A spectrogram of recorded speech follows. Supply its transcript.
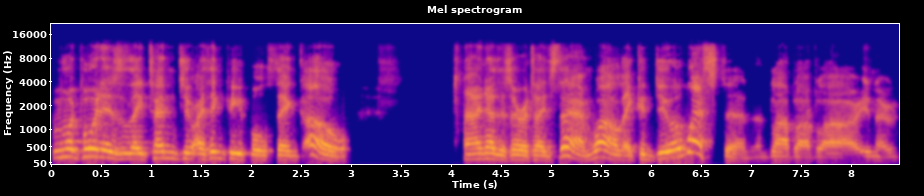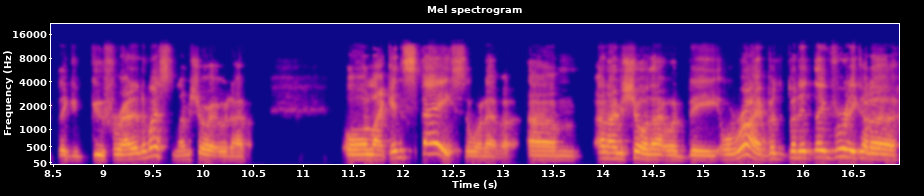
But my point is, they tend to. I think people think, oh, I know this irritates them. Well, they could do a western and blah blah blah. You know, they could goof around in a western. I'm sure it would have, or like in space or whatever. Um, and I'm sure that would be all right. But but it, they've really got a,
